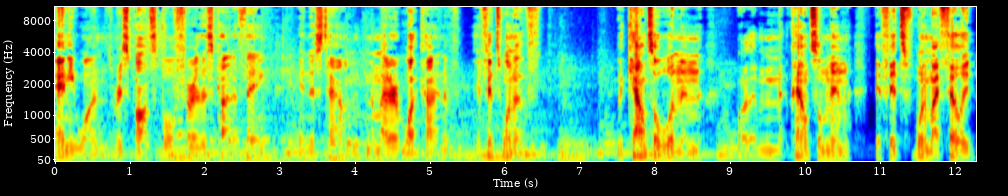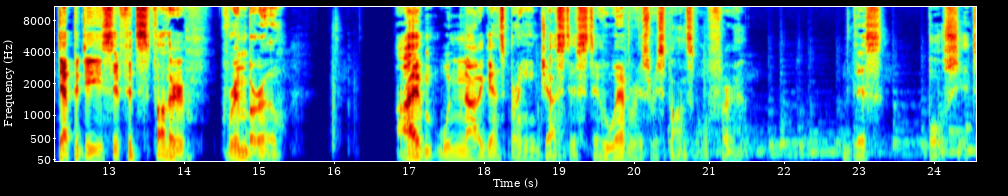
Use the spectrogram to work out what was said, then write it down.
anyone responsible for this kind of thing in this town, no matter what kind of. If it's one of the councilwoman or the councilman, if it's one of my fellow deputies, if it's Father Grimburrow, I'm not against bringing justice to whoever is responsible for this bullshit.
